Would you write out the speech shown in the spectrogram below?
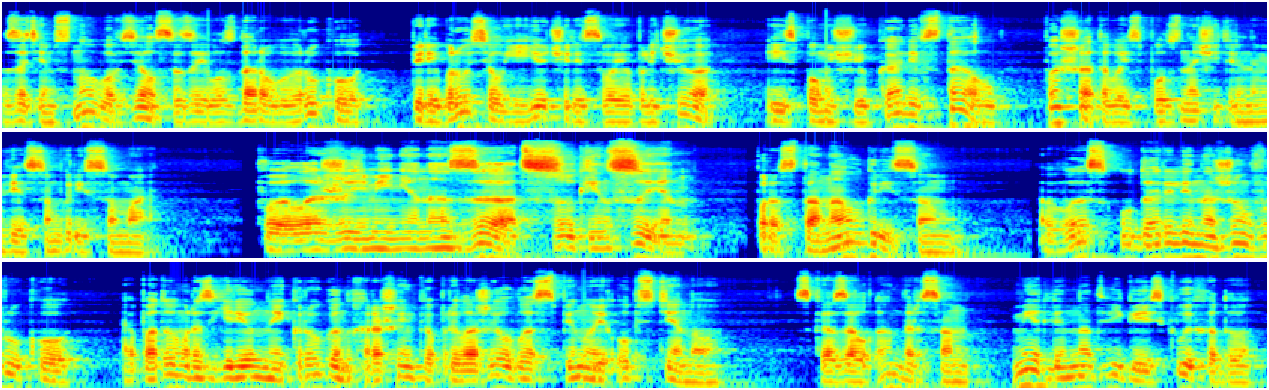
затем снова взялся за его здоровую руку, перебросил ее через свое плечо и с помощью Кали встал, пошатываясь под значительным весом Гриссома. «Положи меня назад, сукин сын!» – простонал Гриссом. «Вас ударили ножом в руку, а потом разъяренный Кроган хорошенько приложил вас спиной об стену сказал Андерсон, медленно двигаясь к выходу.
